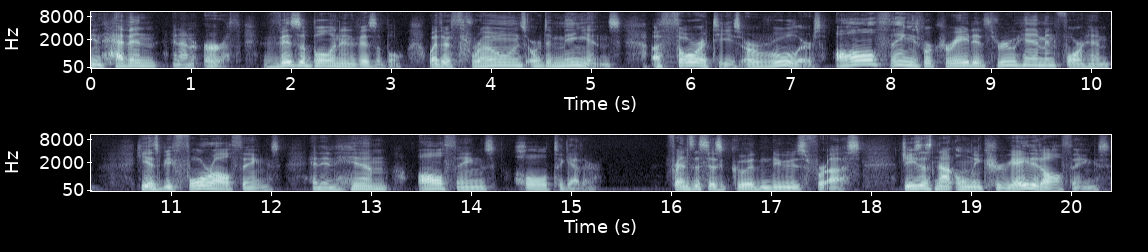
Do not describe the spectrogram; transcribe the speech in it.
in heaven and on earth, visible and invisible, whether thrones or dominions, authorities or rulers, all things were created through him and for him." He is before all things, and in Him all things hold together. Friends, this is good news for us. Jesus not only created all things,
